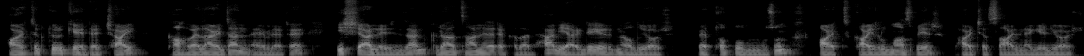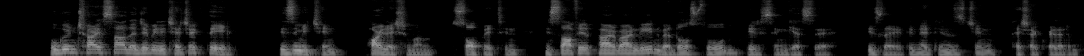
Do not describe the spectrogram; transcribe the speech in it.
Artık Türkiye'de çay kahvelerden evlere, iş yerlerinden kıraathanelere kadar her yerde yerini alıyor ve toplumumuzun artık ayrılmaz bir parçası haline geliyor. Bugün çay sadece bir içecek değil, bizim için paylaşımın, sohbetin, misafirperverliğin ve dostluğun bir simgesi. Bizleri dinlediğiniz için teşekkür ederim.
